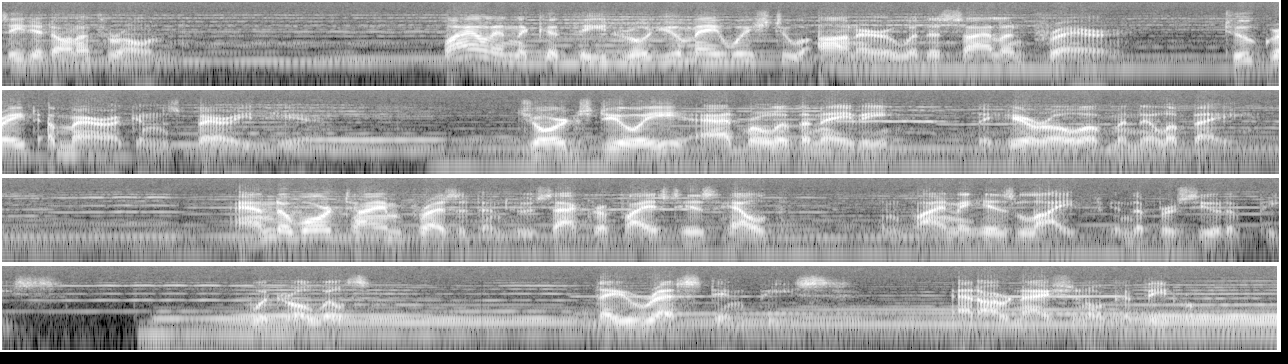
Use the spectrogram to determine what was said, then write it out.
seated on a throne. While in the cathedral, you may wish to honor with a silent prayer two great Americans buried here. George Dewey, Admiral of the Navy, the hero of Manila Bay. And a wartime president who sacrificed his health and finally his life in the pursuit of peace. Woodrow Wilson. They rest in peace at our National Cathedral.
